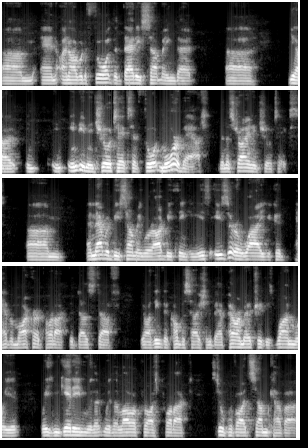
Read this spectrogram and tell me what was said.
Um, and and I would have thought that that is something that uh, you know in, in Indian insurtechs have thought more about than Australian insurtechs. Um, and that would be something where I'd be thinking: is is there a way you could have a micro product that does stuff? You know, I think the conversation about parametric is one where you where you can get in with it with a lower price product, still provide some cover.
